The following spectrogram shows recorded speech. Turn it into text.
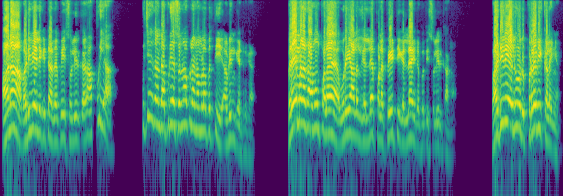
ஆனா வடிவேலு கிட்ட அதை போய் சொல்லியிருக்காரு அப்படியா? விஜயகாந்த் அப்படியா சொன்னாப்புல நம்மளை பத்தி? அப்படின்னு கேட்டிருக்காரு. பிரேமலதாவும் பல உரையாடல்கள்ல பல பேட்டிகள்ல இதை பத்தி சொல்லியிருக்காங்க. வடிவேலு ஒரு பிறவி கலைஞன்.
